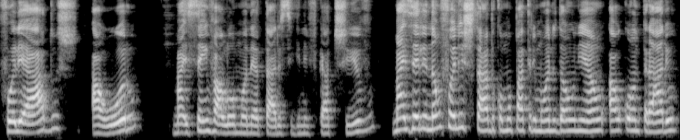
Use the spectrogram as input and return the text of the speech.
folheados a ouro, mas sem valor monetário significativo, mas ele não foi listado como patrimônio da União, ao contrário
